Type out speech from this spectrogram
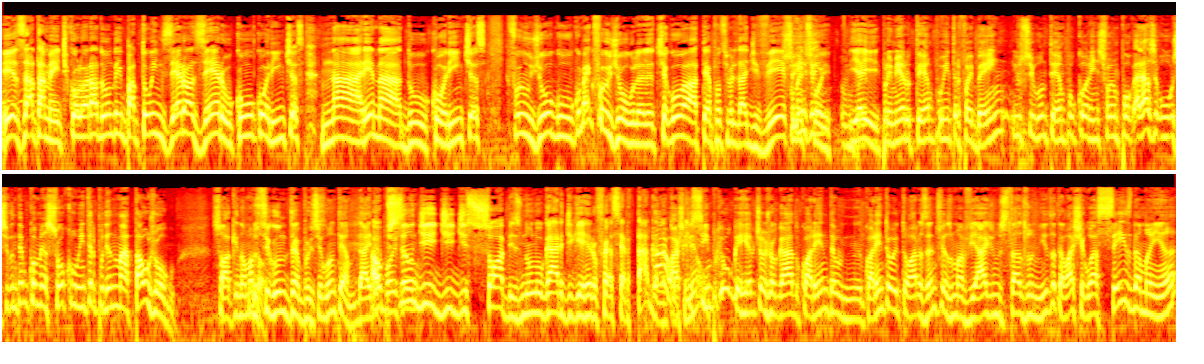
Exatamente. Colorado ontem empatou em 0 a 0 com o Corinthians na Arena do Corinthians. Foi um jogo. Como é que foi o jogo, Lelê? Tu Chegou a ter a possibilidade de ver? Como é Sim, que sim. foi? E aí? O primeiro tempo o Inter foi bem e o segundo tempo o Corinthians foi um pouco. Aliás, o segundo tempo começou com o Inter podendo matar o jogo. Só que não matou. No segundo tempo, isso. Segundo tempo. Daí a opção o- de, de, de sobes no lugar de Guerreiro foi acertada? Cara, eu acho que opinião? sim, porque o Guerreiro tinha jogado 40, 48 horas antes, fez uma viagem nos Estados Unidos até lá, chegou às 6 da manhã,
